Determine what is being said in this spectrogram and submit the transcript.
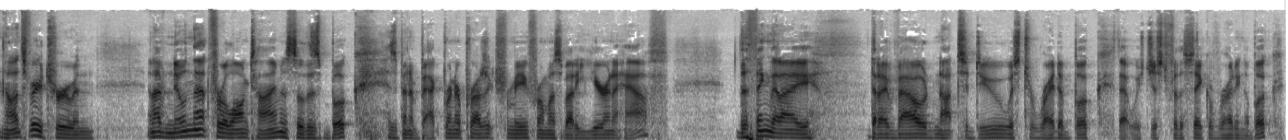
No, that's very true. And and I've known that for a long time. And so this book has been a back burner project for me for almost about a year and a half. The thing that I that I vowed not to do was to write a book that was just for the sake of writing a book.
